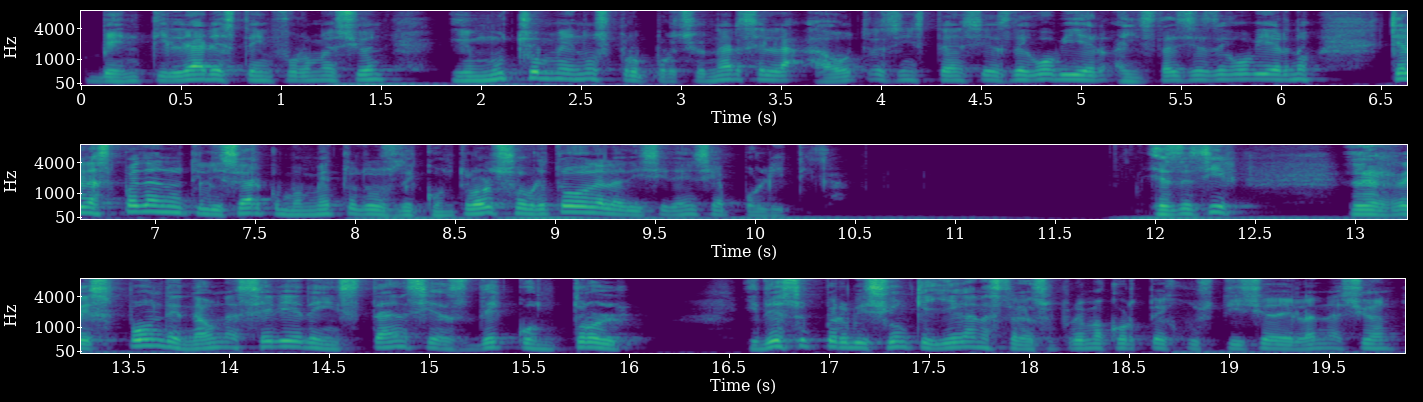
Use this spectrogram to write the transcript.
ventilar esta información y mucho menos proporcionársela a otras instancias de gobierno, a instancias de gobierno que las puedan utilizar como métodos de control, sobre todo de la disidencia política. Es decir, le responden a una serie de instancias de control y de supervisión que llegan hasta la Suprema Corte de Justicia de la Nación,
